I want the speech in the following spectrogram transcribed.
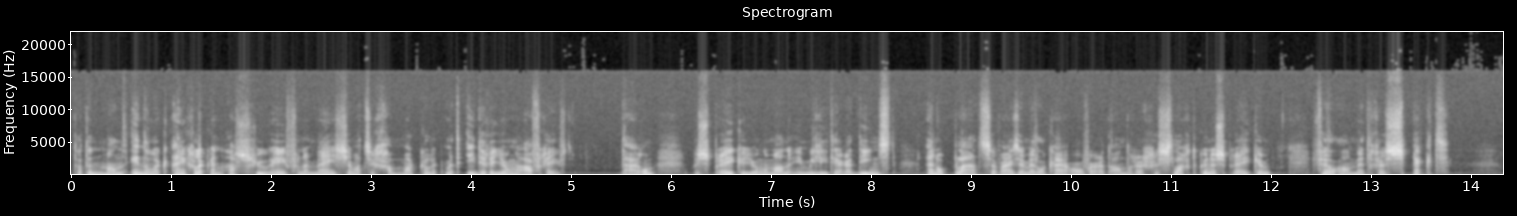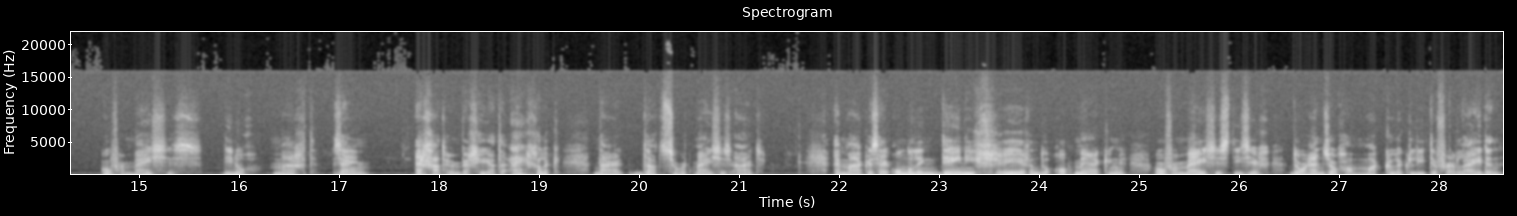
dat een man innerlijk eigenlijk een afschuw heeft van een meisje wat zich gemakkelijk met iedere jongen afgeeft. Daarom bespreken jonge mannen in militaire dienst en op plaatsen waar zij met elkaar over het andere geslacht kunnen spreken, veelal met respect over meisjes die nog maagd zijn. En gaat hun begeerte eigenlijk naar dat soort meisjes uit. En maken zij onderling denigrerende opmerkingen over meisjes die zich door hen zo gemakkelijk lieten verleiden,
